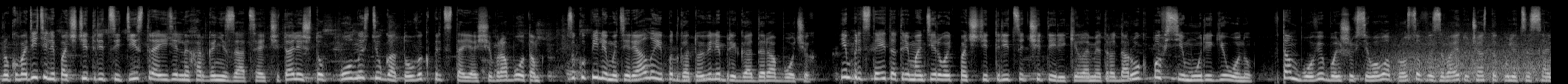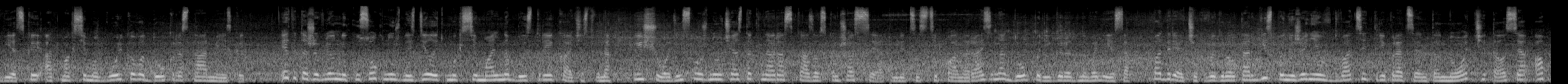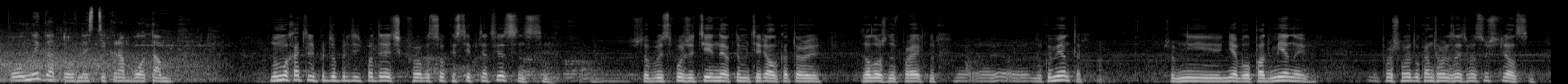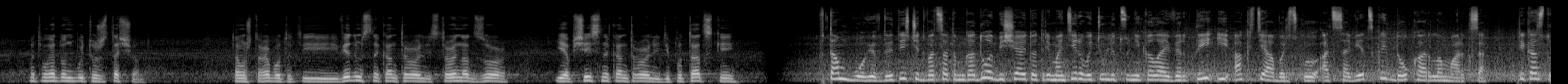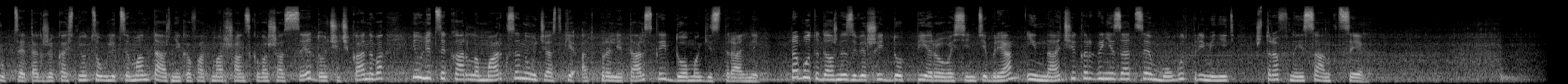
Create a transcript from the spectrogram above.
Руководители почти 30 строительных организаций отчитались, что полностью готовы к предстоящим работам. Закупили материалы и подготовили бригады рабочих. Им предстоит отремонтировать почти 34 километра дорог по всему региону. В Тамбове больше всего вопросов вызывает участок улицы Советской от Максима Горького до Красноармейской. Этот оживленный кусок нужно сделать максимально быстро и качественно. Еще один сложный участок на Рассказовском шоссе от улицы Степана Разина до пригородного леса. Подрядчик выиграл торги с понижением в 23%, но отчитался о полной готовности к работам. Ну, мы хотели предупредить подрядчиков о высокой степени ответственности, чтобы использовать те инертные материалы, которые заложены в проектных э, документах, чтобы не, не было подмены. В прошлом году контроль за этим осуществлялся. В этом году он будет ужесточен. Потому что работает и ведомственный контроль, и стройнадзор, и общественный контроль, и депутатский. В Тамбове в 2020 году обещают отремонтировать улицу Николая Верты и Октябрьскую от Советской до Карла Маркса. Реконструкция также коснется улицы Монтажников от Маршанского шоссе до Чичканова и улицы Карла Маркса на участке от Пролетарской до Магистральной. Работы должны завершить до 1 сентября, иначе к организациям могут применить штрафные санкции.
